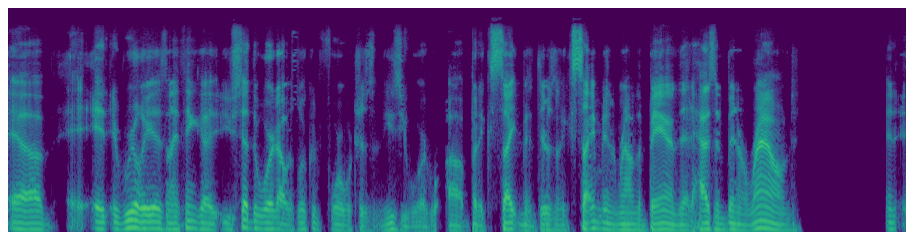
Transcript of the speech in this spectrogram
Uh, it, it really is. And I think uh, you said the word I was looking for, which is an easy word, uh, but excitement. There's an excitement around the band that hasn't been around and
